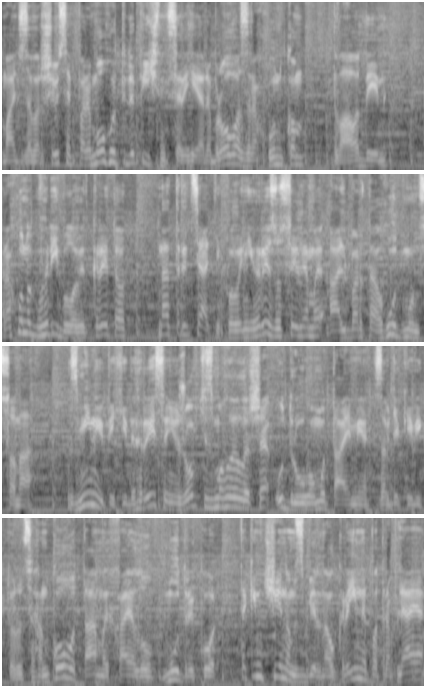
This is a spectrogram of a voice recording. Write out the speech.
Матч завершився перемогою підопічних Сергія Реброва з рахунком 2-1. Рахунок в грі було відкрито на 30-й хвилині гри зусиллями Альберта Гудмунсона. Змінити хід гри синьо-жовті змогли лише у другому таймі завдяки Віктору Циганкову та Михайлу Мудрику. Таким чином збірна України потрапляє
